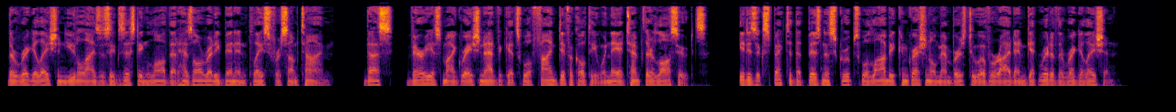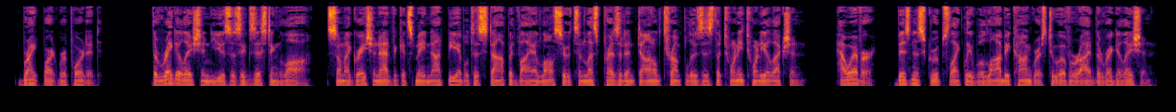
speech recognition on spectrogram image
The regulation utilizes existing law that has already been in place for some time. Thus, various migration advocates will find difficulty when they attempt their lawsuits. It is expected that business groups will lobby congressional members to override and get rid of the regulation. Breitbart reported. The regulation uses existing law, so migration advocates may not be able to stop it via lawsuits unless President Donald Trump loses the 2020 election. However, business groups likely will lobby Congress to override the regulation.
